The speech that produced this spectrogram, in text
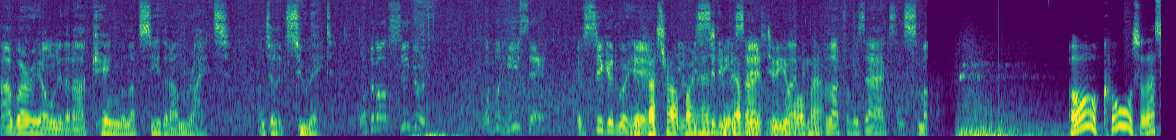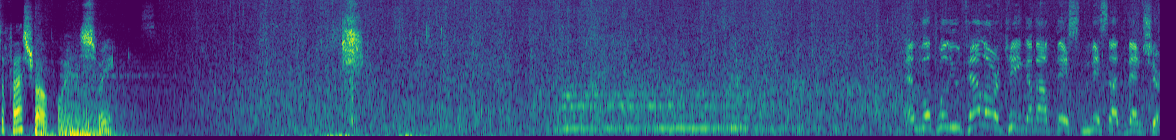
I worry only that our king will not see that I'm right. Until it's too late. What about Sigurd? What would he say? If Sigurd were here, fast travel he would point be has sitting been beside updated to you, your wiping the blood from his axe and smi- Oh, cool. So that's a fast travel point. Sweet. And what will you tell our king about this misadventure?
